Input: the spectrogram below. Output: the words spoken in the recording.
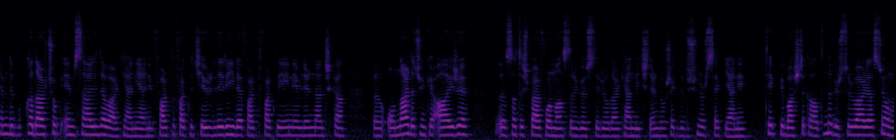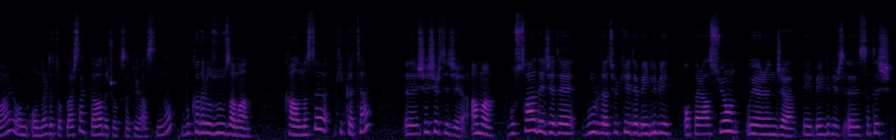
hem de bu kadar çok emsali de varken yani farklı farklı çevirileriyle farklı farklı yayın evlerinden çıkan onlar da çünkü ayrı e, satış performansları gösteriyorlar kendi içlerinde o şekilde düşünürsek yani tek bir başlık altında bir sürü varyasyon var. On, onları da toplarsak daha da çok satıyor aslında. Bu kadar uzun zaman kalması hakikaten e, şaşırtıcı ama bu sadece de burada Türkiye'de belli bir operasyon uyarınca belli bir e, satış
